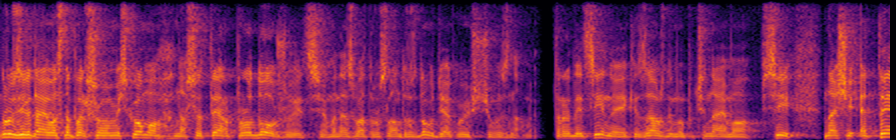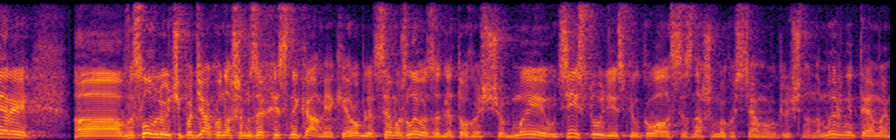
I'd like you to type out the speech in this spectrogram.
Друзі, вітаю вас на першому міському. Наш етер продовжується. Мене звати Руслан Дроздов. Дякую, що ви з нами. Традиційно, як і завжди, ми починаємо всі наші етери, висловлюючи подяку нашим захисникам, які роблять все можливе для того, щоб ми у цій студії спілкувалися з нашими гостями виключно на мирні теми,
